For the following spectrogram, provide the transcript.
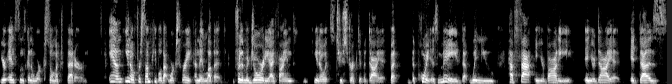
your insulin's going to work so much better. And, you know, for some people that works great and they love it. For the majority, I find, you know, it's too strict of a diet. But the point is made that when you have fat in your body, in your diet, it does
